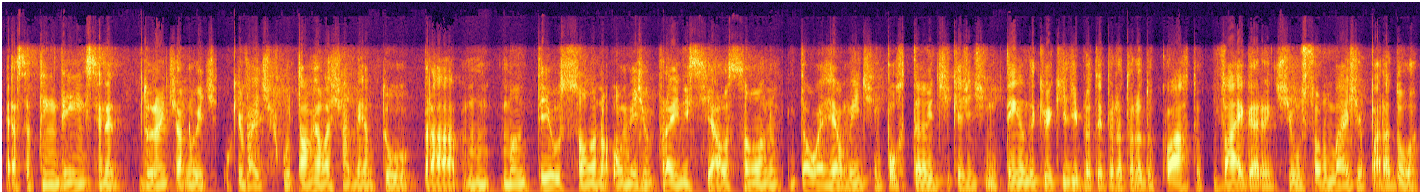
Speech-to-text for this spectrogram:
essa tendência né, durante a noite, o que vai dificultar o relaxamento para manter o sono ou mesmo para iniciar o sono. Então é realmente importante que a gente entenda que o equilíbrio na temperatura do quarto vai garantir um sono mais reparador.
